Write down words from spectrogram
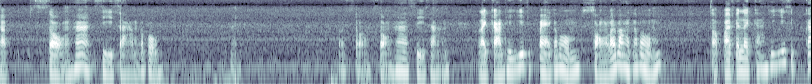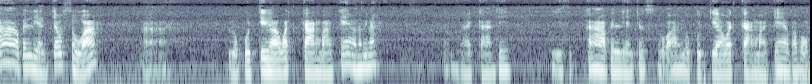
ครับสองห้าสี่สามครับผมสองสองห้าสี่สามรายการที่ยี่สิบแปดครับผมสองร้อยบาทครับผม ต่อไปเป็นรายการที่ยี่สิบเก้าเป็นเหรียญเจ้าสัวอ่าหลวงปู่เจือวัดกลางบางแก้วนะพี่นะ รายการที่ยี่สิบเก้าเป็นเหรียญเจ้าสัวหลวงปู่เจือวัดกลางบางแก้วครับผม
